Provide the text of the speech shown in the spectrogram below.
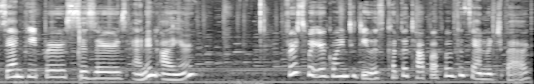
sandpaper, scissors, and an iron. First, what you're going to do is cut the top off of the sandwich bag.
